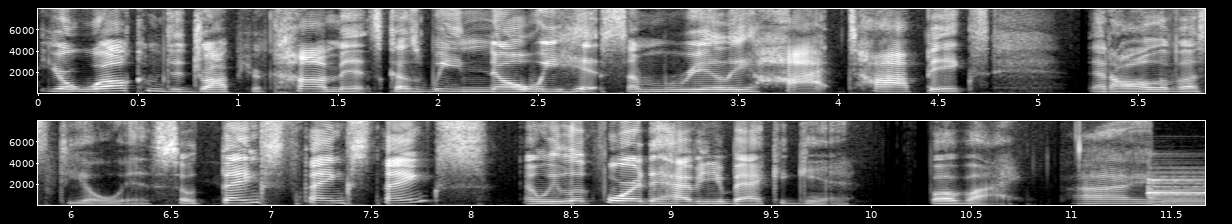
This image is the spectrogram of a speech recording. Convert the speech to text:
You're welcome to drop your comments because we know we hit some really hot topics that all of us deal with. So thanks, thanks, thanks. And we look forward to having you back again. Bye-bye. Bye.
